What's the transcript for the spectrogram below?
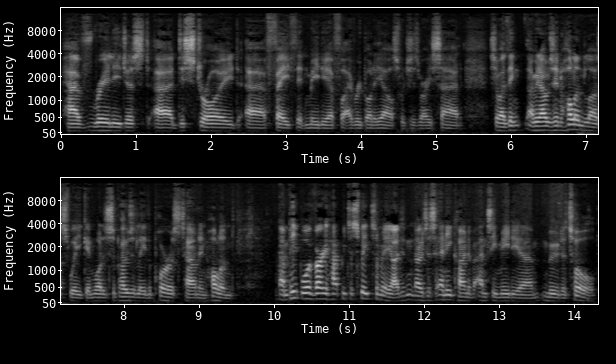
have really just uh, destroyed uh, faith in media for everybody else, which is very sad. So I think, I mean, I was in Holland last week, in what is supposedly the poorest town in Holland, and people were very happy to speak to me. I didn't notice any kind of anti-media mood at all,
